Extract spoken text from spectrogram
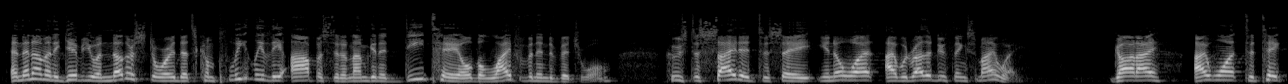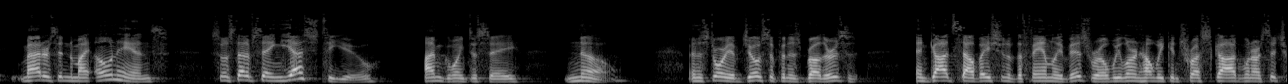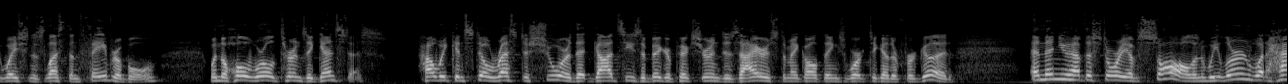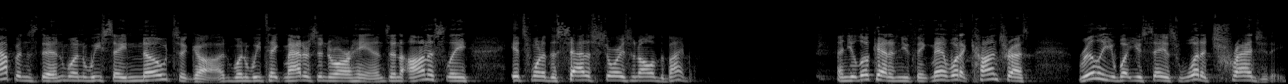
And then I'm going to give you another story that's completely the opposite, and I'm going to detail the life of an individual who's decided to say, you know what, I would rather do things my way. God, I, I want to take matters into my own hands, so instead of saying yes to you, I'm going to say no in the story of Joseph and his brothers and God's salvation of the family of Israel, we learn how we can trust God when our situation is less than favorable, when the whole world turns against us. How we can still rest assured that God sees a bigger picture and desires to make all things work together for good. And then you have the story of Saul, and we learn what happens then when we say no to God, when we take matters into our hands. And honestly, it's one of the saddest stories in all of the Bible. And you look at it and you think, man, what a contrast really what you say is what a tragedy.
